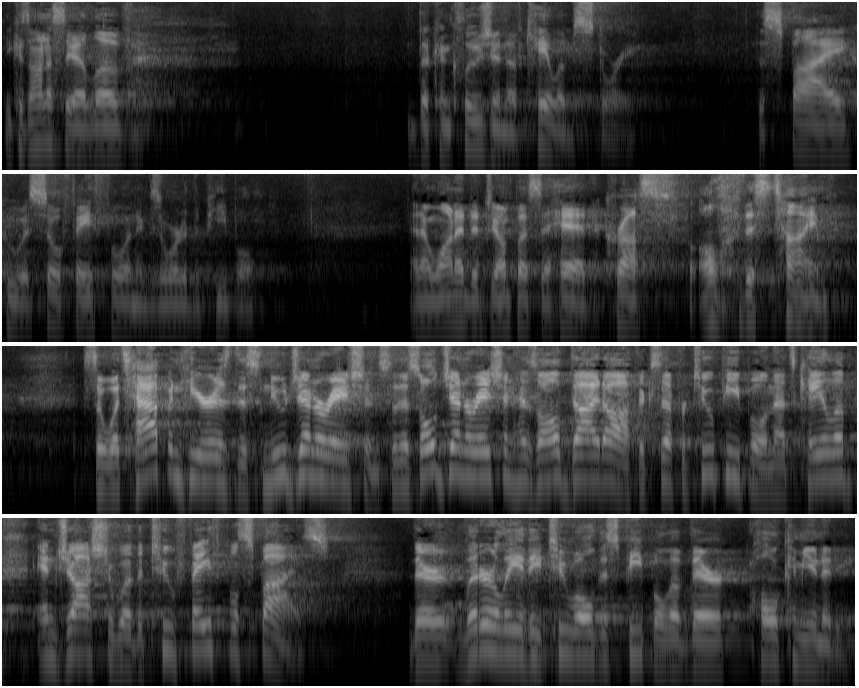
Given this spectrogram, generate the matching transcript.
Because honestly, I love the conclusion of Caleb's story the spy who was so faithful and exhorted the people. And I wanted to jump us ahead across all of this time. So, what's happened here is this new generation. So, this old generation has all died off except for two people, and that's Caleb and Joshua, the two faithful spies. They're literally the two oldest people of their whole community.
